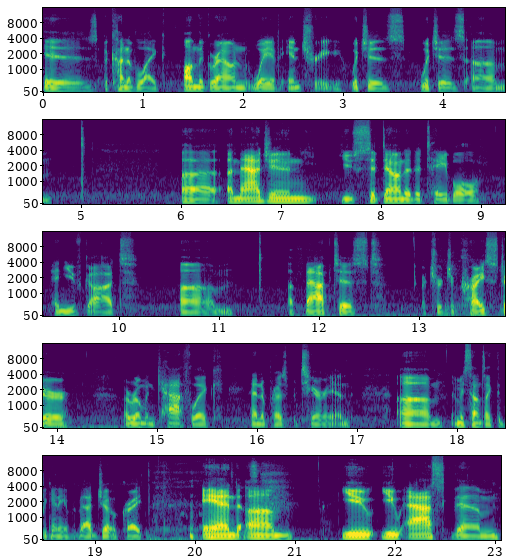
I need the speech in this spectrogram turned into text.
is a kind of like on the ground way of entry, which is which is um, uh, imagine you sit down at a table and you've got um, a Baptist, a Church of Christer, a Roman Catholic, and a Presbyterian. Um, I mean, it sounds like the beginning of a bad joke, right? and um, you you ask them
